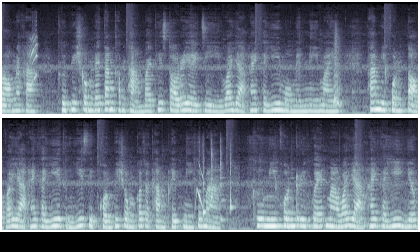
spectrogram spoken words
ร้องนะคะ คือพี่ชมได้ตั้งคำถามไว้ที่ Story IG ว่าอยากให้ขยี้โมเมนต์นี้ไหม ถ้ามีคนตอบว่าอยากให้ขยี้ถึง 20 คนพี่ชมก็จะทำคลิปนี้ขึ้นมา คือมีคนรีเควสต์มาว่าอยากให้ขยี้เยอะ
